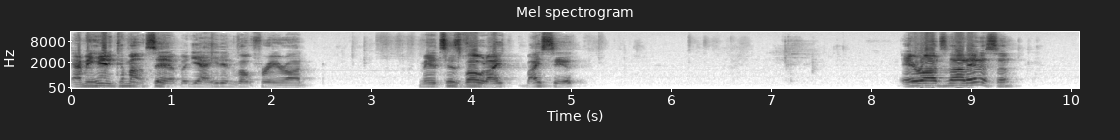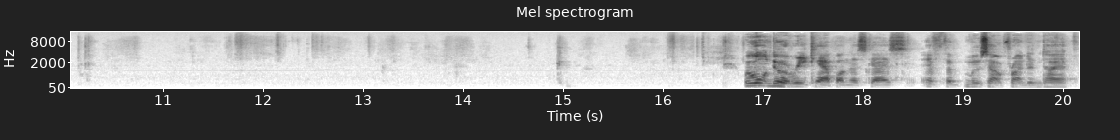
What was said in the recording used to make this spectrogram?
I mean, he didn't come out and say it, but yeah, he didn't vote for A-Rod. I mean, it's his vote. I, I see it. A-Rod's not innocent. We won't do a recap on this, guys, if the moose out front didn't tie it.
